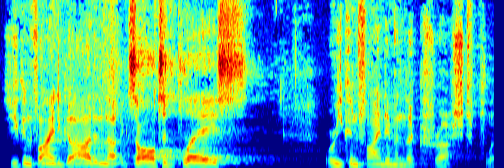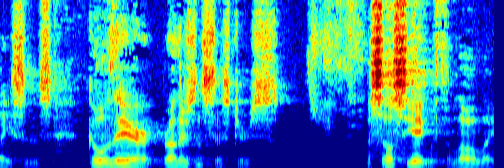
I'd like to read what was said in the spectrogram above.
So you can find God in the exalted place or you can find him in the crushed places. Go there, brothers and sisters associate with the lowly.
